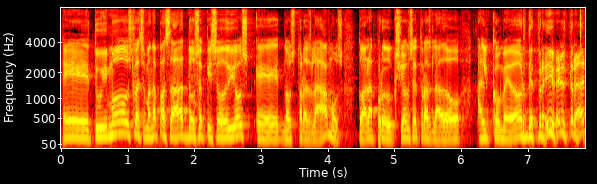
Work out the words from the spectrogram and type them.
Eh, tuvimos la semana pasada dos episodios, eh, nos trasladamos, toda la producción se trasladó al comedor de Freddy Beltrán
